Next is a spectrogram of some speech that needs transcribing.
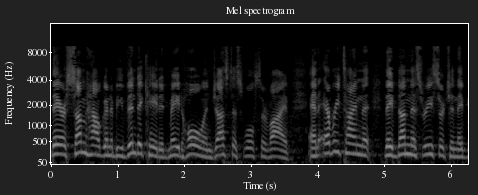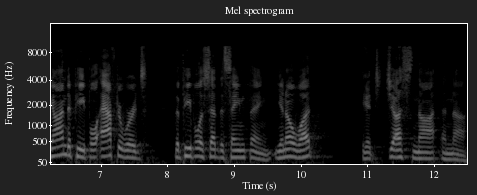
they are somehow going to be vindicated, made whole, and justice will survive. And every time that they've done this research and they've gone to people afterwards, the people have said the same thing. You know what? It's just not enough.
